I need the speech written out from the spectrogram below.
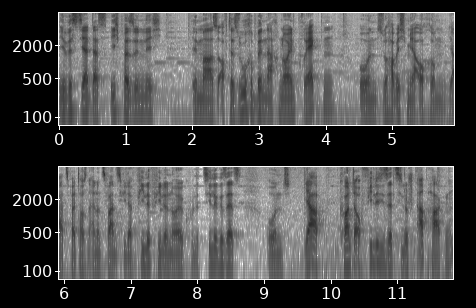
ihr wisst ja, dass ich persönlich immer so auf der Suche bin nach neuen Projekten und so habe ich mir auch im Jahr 2021 wieder viele, viele neue coole Ziele gesetzt und ja, konnte auch viele dieser Ziele schon abhaken.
